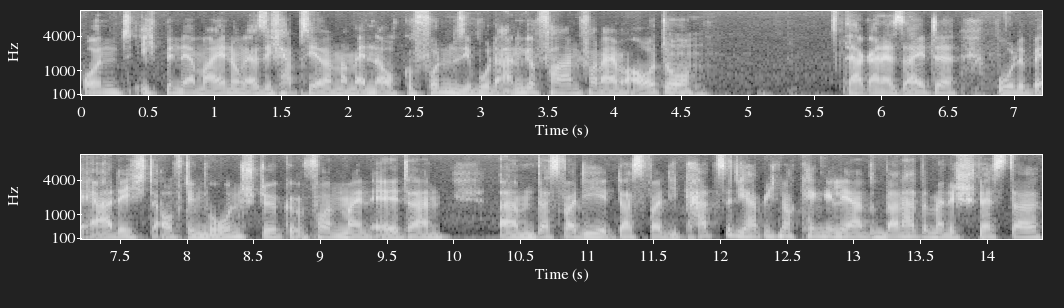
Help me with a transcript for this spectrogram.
Und ich bin der Meinung, also ich habe sie ja dann am Ende auch gefunden, sie wurde angefahren von einem Auto. Lag an der Seite, wurde beerdigt auf dem Grundstück von meinen Eltern. Ähm, das, war die, das war die Katze, die habe ich noch kennengelernt. Und dann hatte meine Schwester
